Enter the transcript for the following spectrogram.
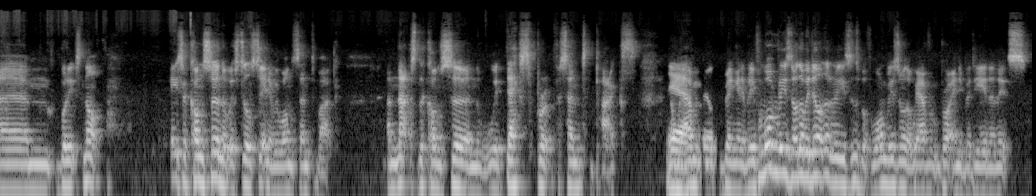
Um, but it's not. It's a concern that we're still sitting here with one centre back, and that's the concern. We're desperate for centre backs. Yeah, we haven't been able to bring anybody for one reason, although we don't know the reasons, but for one reason or another, we haven't brought anybody in, and it's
